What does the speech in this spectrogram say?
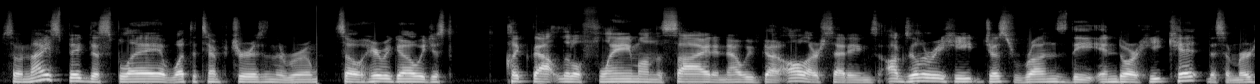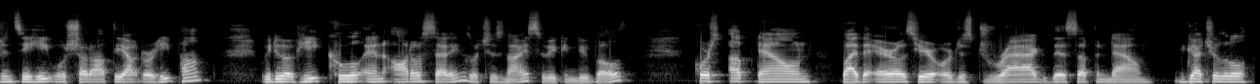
So nice big display of what the temperature is in the room. So here we go. We just click that little flame on the side and now we've got all our settings. Auxiliary heat just runs the indoor heat kit. This emergency heat will shut off the outdoor heat pump. We do have heat, cool, and auto settings, which is nice, so we can do both. Of course, up, down by the arrows here, or just drag this up and down. You got your little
